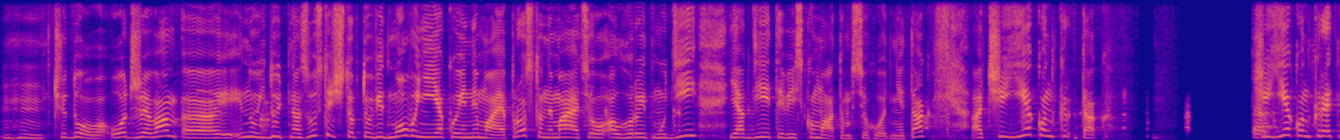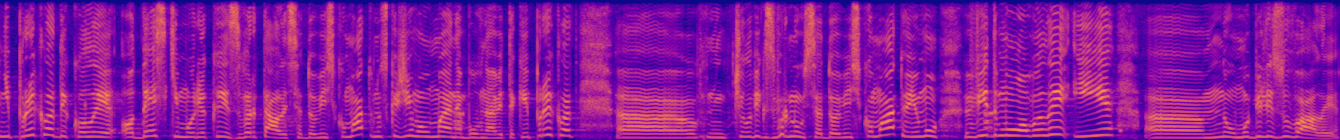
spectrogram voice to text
Угу, чудово. Отже, вам е, ну, йдуть на зустріч, тобто відмови ніякої немає. Просто немає цього алгоритму дій, як діяти військоматом сьогодні. Так? А чи є конкр... так. Так. Чи є конкретні приклади, коли одеські моряки зверталися до військкомату? Ну, скажімо, у мене був навіть такий приклад. Е, чоловік звернувся до військкомату, йому відмовили і е, ну, мобілізували.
